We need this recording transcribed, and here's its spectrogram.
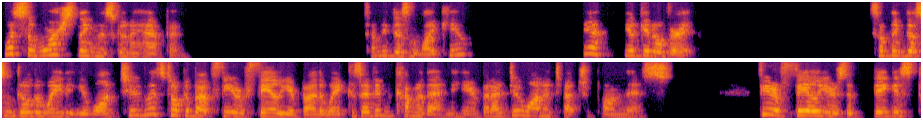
What's the worst thing that's going to happen? Somebody doesn't like you? Yeah, you'll get over it. Something doesn't go the way that you want to. Let's talk about fear of failure, by the way, because I didn't cover that in here, but I do want to touch upon this. Fear of failure is the biggest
